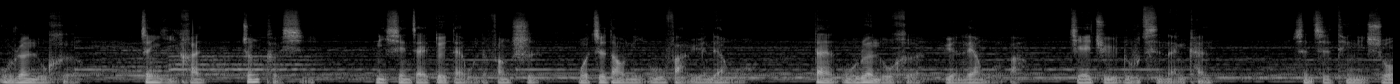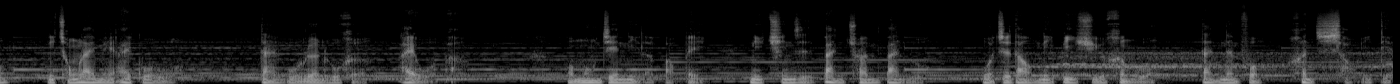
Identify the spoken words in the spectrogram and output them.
无论如何，真遗憾，真可惜，你现在对待我的方式，我知道你无法原谅我，但无论如何，原谅我吧。结局如此难堪，甚至听你说你从来没爱过我，但无论如何，爱我吧。我梦见你了，宝贝。你裙子半穿半裸，我知道你必须恨我，但能否恨少一点？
